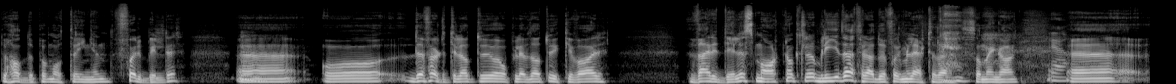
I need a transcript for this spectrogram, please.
du hadde på en måte ingen forbilder. Mm. Eh, og det førte til at du opplevde at du ikke var verdig eller smart nok til å bli det, tror jeg du formulerte det som en gang. ja. Eh,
